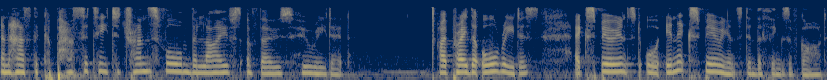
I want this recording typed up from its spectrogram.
and has the capacity to transform the lives of those who read it. I pray that all readers, experienced or inexperienced in the things of God,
